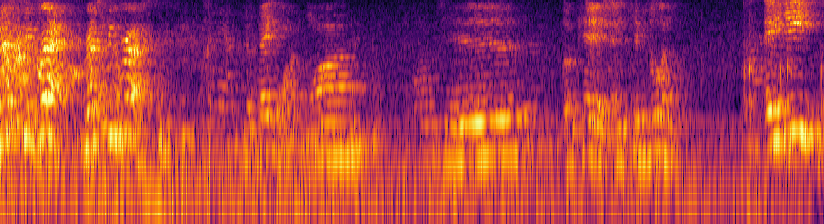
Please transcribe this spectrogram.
rescue breath, rescue breath. The fake one. One, two. Okay, and keep going. AED.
